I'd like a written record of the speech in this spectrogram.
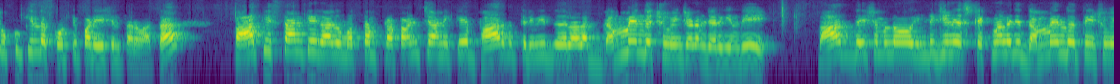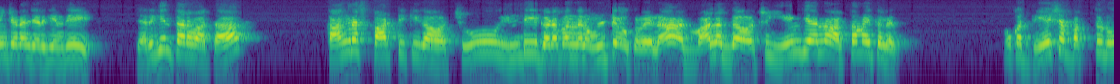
తుక్కు కింద కొట్టిపడేసిన తర్వాత పాకిస్తాన్కే కాదు మొత్తం ప్రపంచానికే భారత త్రివిధ దళాల దమ్మేందో చూపించడం జరిగింది. భారతదేశంలో ఇండిజినియస్ టెక్నాలజీ దమ్మేందో చూపించడం జరిగింది. జరిగిన తర్వాత కాంగ్రెస్ పార్టీకి కావచ్చు ఇండి గడబంధన ఉంటే ఒకవేళ వాళ్ళకి కావచ్చు ఏం చేయాలో అర్థమైతలేదు. ఒక దేశ భక్తుడు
